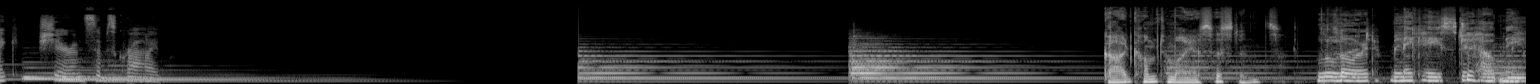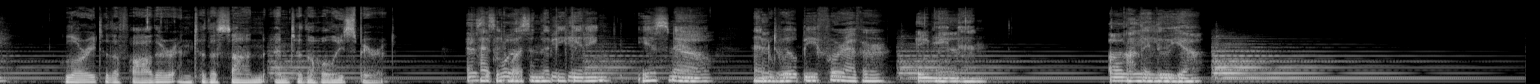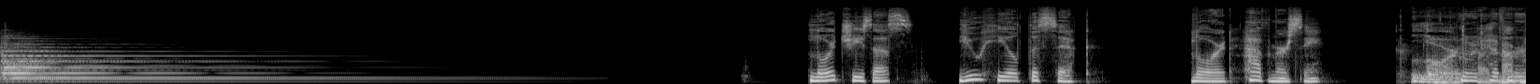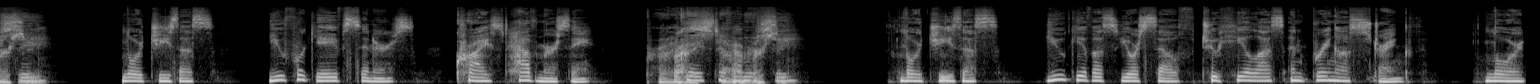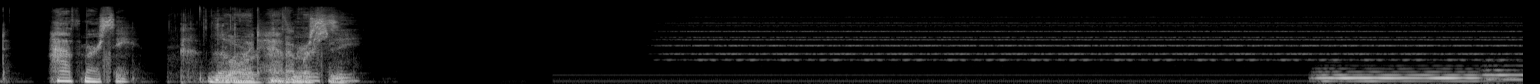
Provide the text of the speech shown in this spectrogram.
like, share, and subscribe. God, come to my assistance. Lord, make haste to help me. Glory to the Father, and to the Son, and to the Holy Spirit. As it was in the beginning, is now, and will be forever. Amen. Alleluia. Lord Jesus, you healed the sick. Lord, have mercy. Lord, Lord, have, mercy. Lord Jesus, you forgave sinners. Christ, have mercy. Christ, Christ, have mercy. Lord Jesus, you give us yourself to heal us and bring us strength. Lord, have mercy. Lord, have mercy. Música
